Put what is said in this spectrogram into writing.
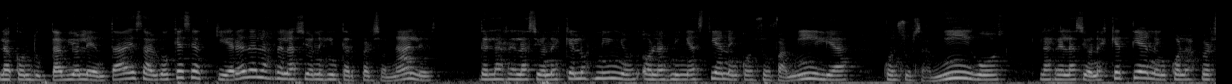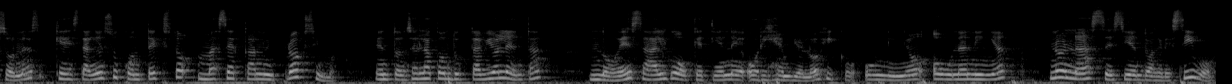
La conducta violenta es algo que se adquiere de las relaciones interpersonales, de las relaciones que los niños o las niñas tienen con su familia, con sus amigos, las relaciones que tienen con las personas que están en su contexto más cercano y próximo. Entonces la conducta violenta no es algo que tiene origen biológico. Un niño o una niña no nace siendo agresivo,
